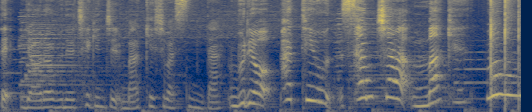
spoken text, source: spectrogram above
때 여러분을 책임질 마켓이 왔습니다 무려 파티온 3차 마켓 우!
